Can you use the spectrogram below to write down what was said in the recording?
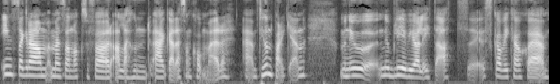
Instagram men sen också för alla hundägare som kommer eh, till hundparken. Men nu, nu blev jag lite att eh, ska vi kanske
